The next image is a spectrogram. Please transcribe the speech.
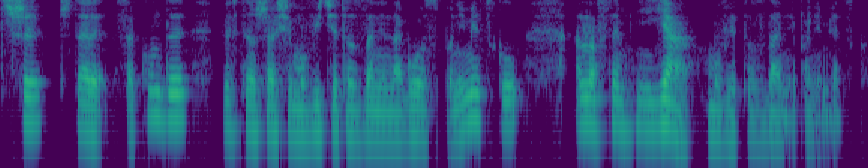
3-4 sekundy. Wy w tym czasie mówicie to zdanie na głos po niemiecku, a następnie ja mówię to zdanie po niemiecku.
